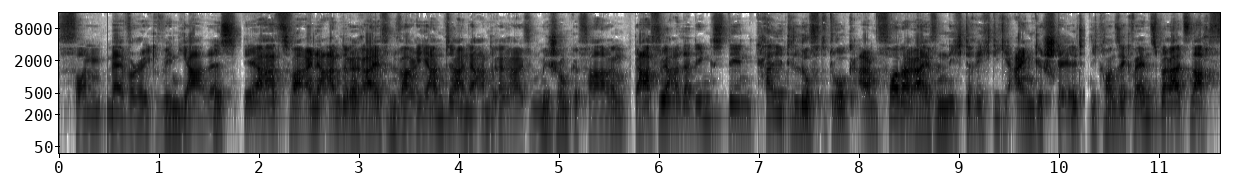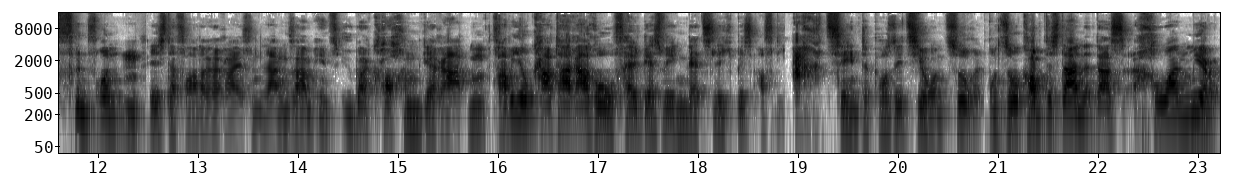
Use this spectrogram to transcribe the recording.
von Maverick Vinales. Der hat zwar eine andere Reifenvariante, eine andere Reifenmischung gefahren, dafür allerdings den Kaltluftdruck am Vorderreifen nicht richtig eingestellt. Die Konsequenz bereits nach fünf Runden ist der vordere Reifen langsam ins Überkochen geraten. Fabio Quartararo fällt deswegen letztlich bis auf die 18. Position zurück. Und so kommt es dann, dass Juan Mir,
